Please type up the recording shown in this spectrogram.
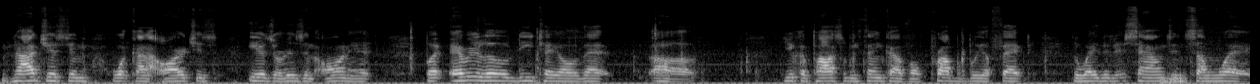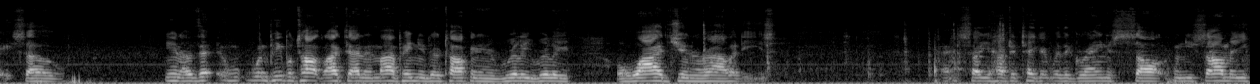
not just in what kind of arch is, is or isn't on it, but every little detail that uh, you could possibly think of will probably affect the way that it sounds in some way. So, you know, that when people talk like that, in my opinion, they're talking in really, really wide generalities. And so you have to take it with a grain of salt. When you saw me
